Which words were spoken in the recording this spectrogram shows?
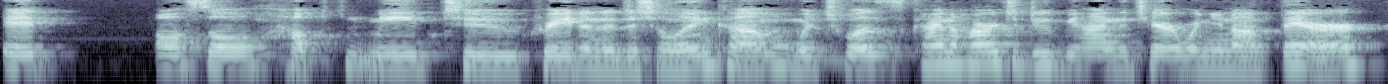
it also helped me to create an additional income, which was kind of hard to do behind the chair when you're not there.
